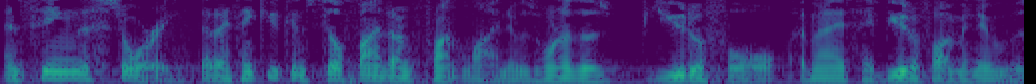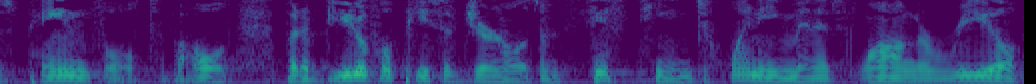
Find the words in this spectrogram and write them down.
and seeing this story that I think you can still find on Frontline. It was one of those beautiful, I mean, I say beautiful, I mean, it was painful to behold, but a beautiful piece of journalism, 15, 20 minutes long, a real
